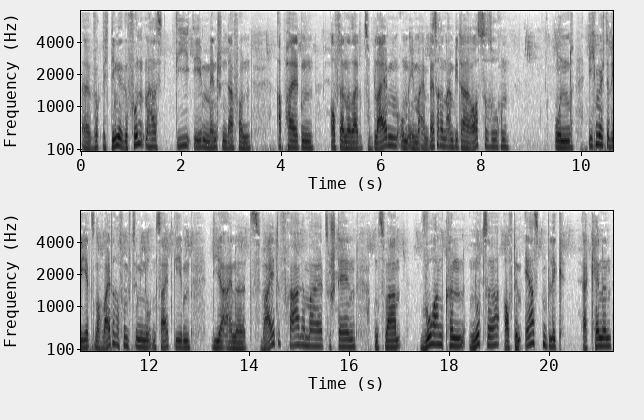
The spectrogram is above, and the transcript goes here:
äh, wirklich Dinge gefunden hast, die eben Menschen davon abhalten, auf deiner Seite zu bleiben, um eben einen besseren Anbieter herauszusuchen. Und ich möchte dir jetzt noch weitere 15 Minuten Zeit geben, dir eine zweite Frage mal zu stellen. Und zwar, woran können Nutzer auf dem ersten Blick erkennen,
